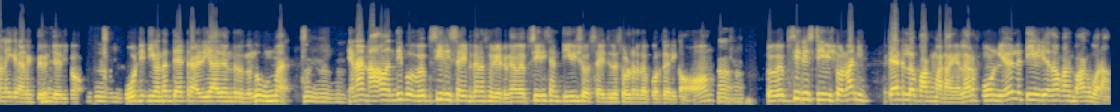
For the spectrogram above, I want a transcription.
நினைக்கிறேன். எனக்கு தெரிஞ்ச வரைக்கும். ஓடிடி வந்தா தேட்டர் அழியாதுன்றது வந்து உண்மை. ஏன்னா நான் வந்து இப்போ வெப் சீரிஸ் சைடு தானே சொல்லிட்டு இருக்கேன். Web series and TV show சைடுல சொல்றத பொறுத்த வரைக்கும் இப்போ வெப் சீரிஸ் டிவி ஷோலாம் நீ தேட்டர்ல பார்க்க மாட்டாங்க. எல்லாரும் போன்லயோ இல்ல டிவிலயோ தான் உட்காந்து பார்க்க போறாங்க.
